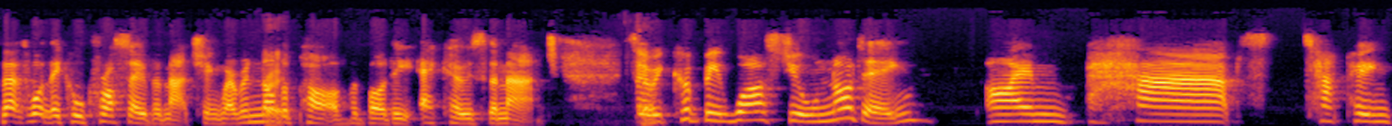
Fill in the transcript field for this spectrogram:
That's what they call crossover matching, where another right. part of the body echoes the match. So okay. it could be whilst you're nodding, I'm perhaps tapping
